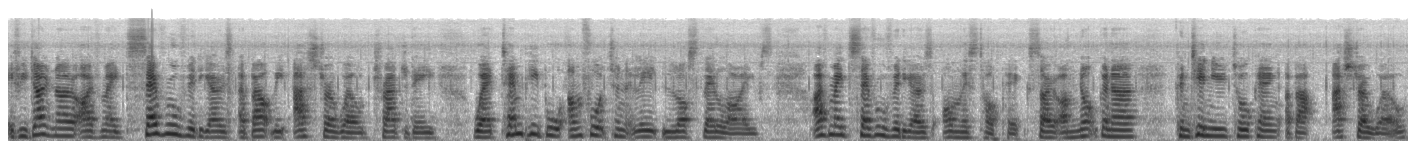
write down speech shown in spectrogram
If you don't know, I've made several videos about the Astroworld tragedy where 10 people unfortunately lost their lives. I've made several videos on this topic, so I'm not going to continue talking about Astroworld.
